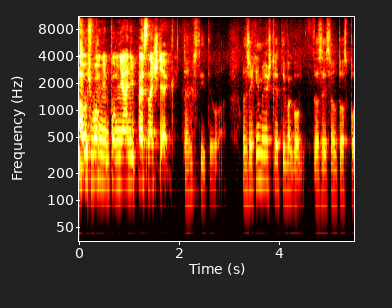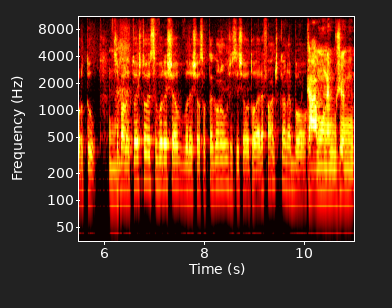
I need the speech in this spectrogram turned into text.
a už po mně, po mně ani pes neštěk. To je hustý, ty vole. A řekni mi ještě, ty Vago, zase jsme u toho sportu. Třeba lituješ to, jestli odešel, odešel z OKTAGONu, že jsi šel do toho RFáčka, nebo... Kámo, nemůžem,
